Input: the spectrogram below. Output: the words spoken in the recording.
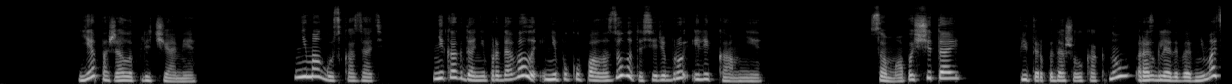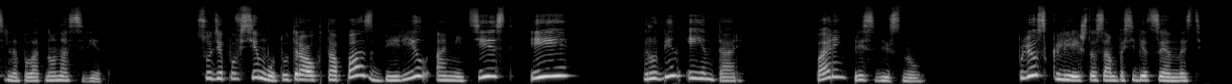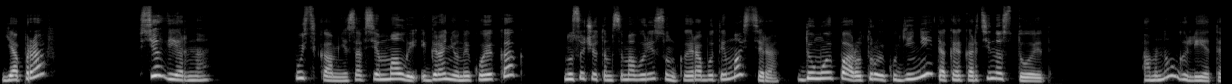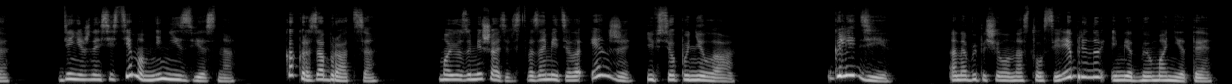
Я пожала плечами. «Не могу сказать. Никогда не продавала и не покупала золото, серебро или камни». «Сама посчитай». Питер подошел к окну, разглядывая внимательно полотно на свет. «Судя по всему, тут раух-топаз, берил, аметист и...» «Рубин и янтарь». Парень присвистнул. «Плюс клей, что сам по себе ценность. Я прав?» «Все верно», Пусть камни совсем малы и гранены кое-как, но с учетом самого рисунка и работы мастера, думаю, пару-тройку геней такая картина стоит. А много ли это? Денежная система мне неизвестна. Как разобраться? Мое замешательство заметила Энджи и все поняла. «Гляди!» Она вытащила на стол серебряную и медную монеты.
